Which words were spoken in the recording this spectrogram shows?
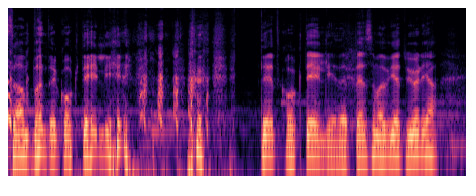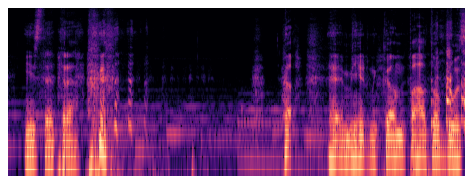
Sa më bënte kokteli. 8 kokteli dhe 15 hyrja, 23. E mirë në këmbë pa autobus.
